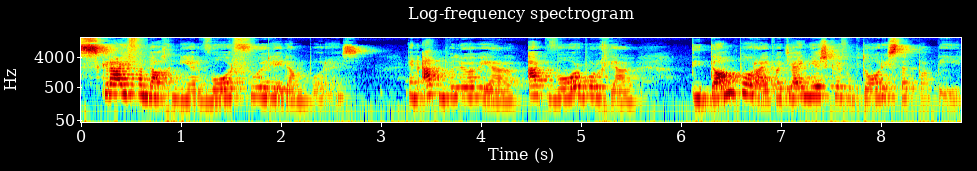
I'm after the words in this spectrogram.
Skryf vandag neer waarvoor jy dankbaar is. En ek beloof jou, ek waarborg jou, die dankbaarheid wat jy neerskryf op daardie stuk papier,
